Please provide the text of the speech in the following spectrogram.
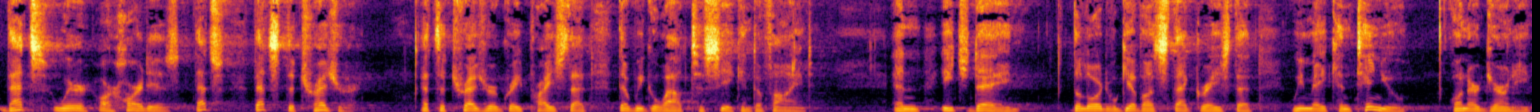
that's where our heart is. That's, that's the treasure. That's a treasure of great price that, that we go out to seek and to find. And each day, the Lord will give us that grace that we may continue on our journey,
